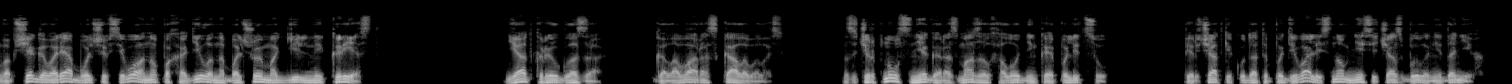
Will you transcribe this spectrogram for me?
Вообще говоря, больше всего оно походило на большой могильный крест. Я открыл глаза. Голова раскалывалась. Зачерпнул снега, размазал холодненькое по лицу. Перчатки куда-то подевались, но мне сейчас было не до них.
